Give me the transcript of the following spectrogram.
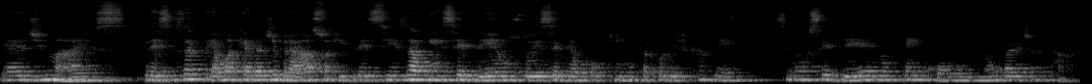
É demais. Precisa é uma queda de braço aqui, precisa alguém ceder, os dois ceder um pouquinho para poder ficar bem. Se não ceder, não tem como, não vai adiantar.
